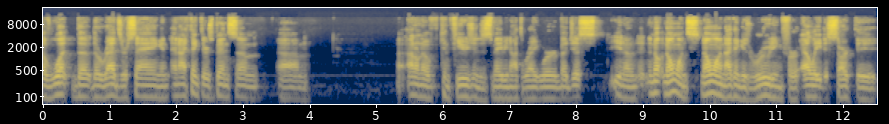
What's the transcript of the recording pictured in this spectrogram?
of what the the Reds are saying, and and I think there's been some. Um, I don't know if confusion is maybe not the right word, but just you know, no, no one's no one I think is rooting for Elly to start the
